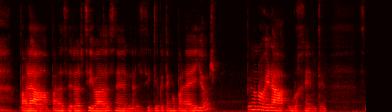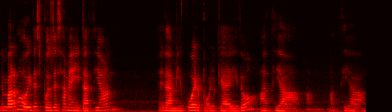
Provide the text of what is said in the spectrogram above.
para, para ser archivados en el sitio que tengo para ellos, pero no era urgente. Sin embargo, hoy después de esa meditación era mi cuerpo el que ha ido hacia, hacia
